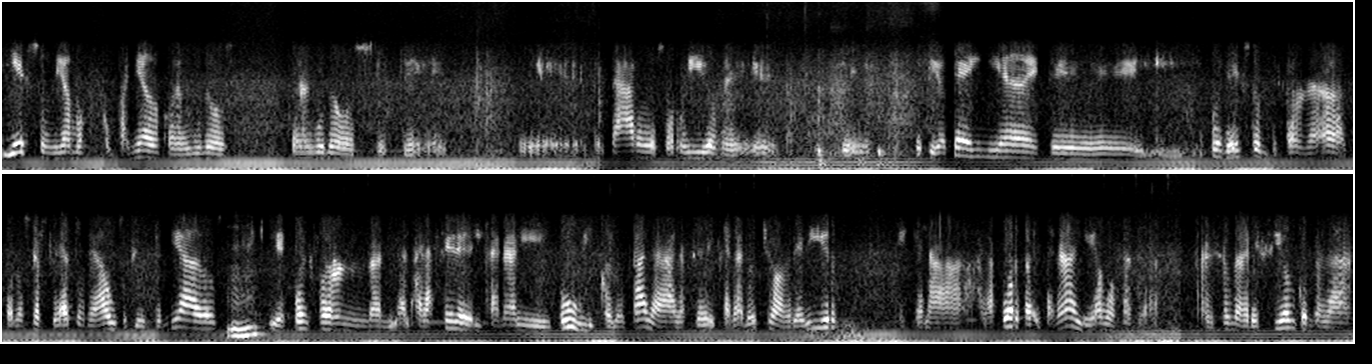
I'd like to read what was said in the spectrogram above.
Y eso, digamos, acompañado con algunos con algunos este, eh, o ruidos de, de, pirotecnia este, y después de eso empezaron a conocerse datos de autos incendiados y después fueron a, la sede del canal público local, a la sede del canal 8 a agredir este, a, la, puerta del canal, digamos, a, realizar una agresión contra la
